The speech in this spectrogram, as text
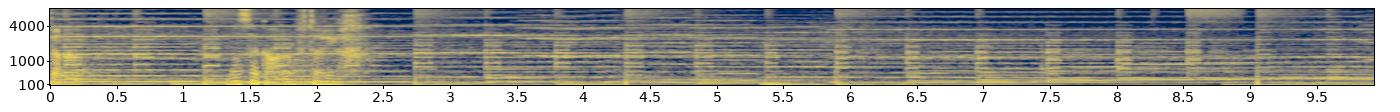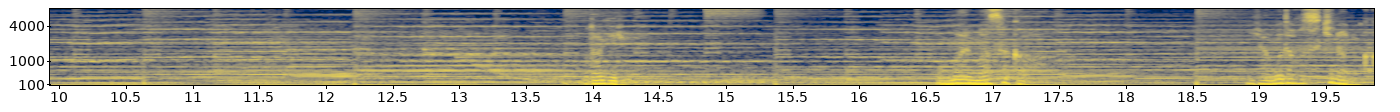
いたな。まさかあの二人が。小田切？お前まさか山田を好きなのか？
